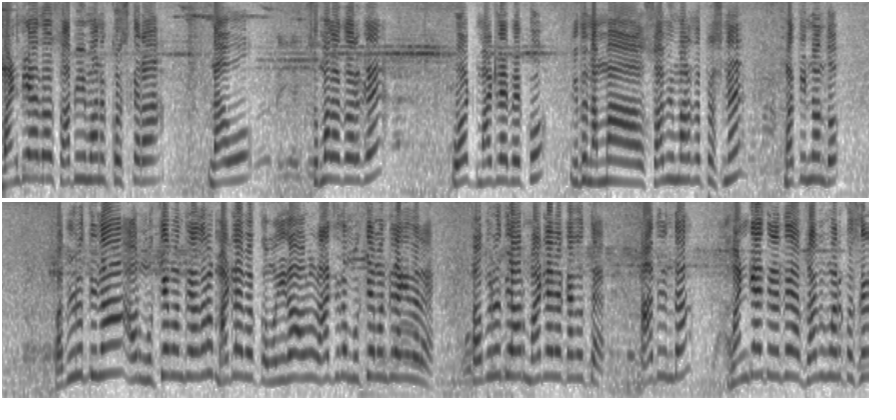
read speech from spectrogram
ಮಂಡ್ಯದ ಸ್ವಾಭಿಮಾನಕ್ಕೋಸ್ಕರ ನಾವು ಸುಮಲತವ್ರಿಗೆ ವೋಟ್ ಮಾಡಲೇಬೇಕು. ಇದು ನಮ್ಮ ಸ್ವಾಭಿಮಾನದ ಪ್ರಶ್ನೆ. ಮತ್ತು ಇನ್ನೊಂದು ಅಭಿವೃದ್ಧಿನ ಅವ್ರು ಮುಖ್ಯಮಂತ್ರಿ ಆದರೂ ಮಾಡಲೇಬೇಕು. ಈಗ ಅವರು ರಾಜ್ಯದ ಮುಖ್ಯಮಂತ್ರಿ ಆಗಿದ್ದಾರೆ. ಅಭಿವೃದ್ಧಿ ಅವ್ರು ಮಾಡಲೇಬೇಕಾಗುತ್ತೆ. ಆದ್ದರಿಂದ ಮಂಡ್ಯ ಜನತೆ ಸ್ವಾಭಿಮಾನಕ್ಕೋಸ್ಕರ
